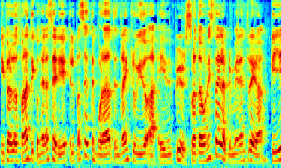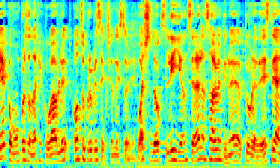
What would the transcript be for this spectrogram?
Y para los fanáticos de la serie, el pase de temporada tendrá incluido a Aiden Pierce, protagonista de la primera entrega, que llega como un personaje jugable con su propia sección de historia. Watch Dogs Legion será lanzado el 29 de octubre de este año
